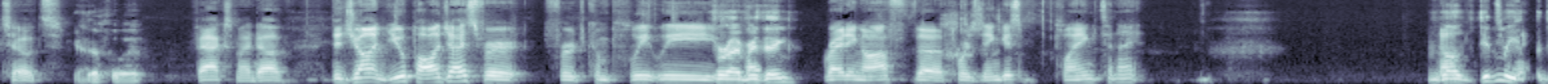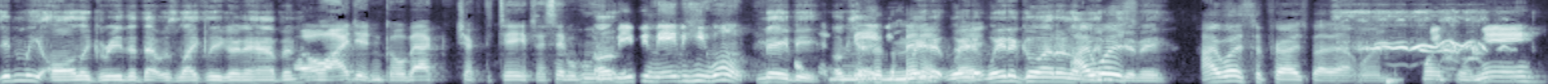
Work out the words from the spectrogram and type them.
Totes. Definitely. Facts, my dog. Did John, you apologize for for completely For everything, writing off the Porzingis playing tonight? Well, didn't we? Didn't we all agree that that was likely going to happen? Oh, I didn't go back check the tapes. I said, well, who, Oh. maybe maybe he won't. Maybe. Because Okay. of the way, to, way, to, way to go out on a I limb, was- Jimmy. I was surprised by that one. Point for me.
